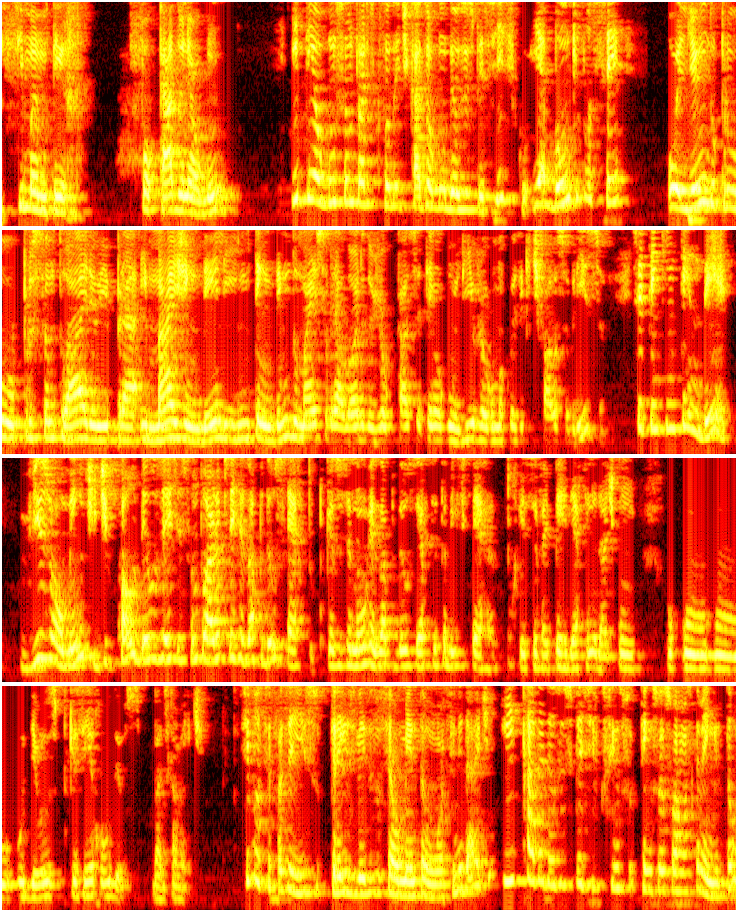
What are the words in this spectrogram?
se manter focado em algum. E tem alguns santuários que são dedicados a algum deus específico, e é bom que você, olhando pro, pro santuário e pra imagem dele e entendendo mais sobre a lore do jogo, caso você tenha algum livro, alguma coisa que te fala sobre isso, você tem que entender visualmente de qual deus é esse santuário pra você rezar pro deus certo. Porque se você não rezar pro deus certo, você também se ferra, porque você vai perder a afinidade com o, o, o, o deus, porque você errou o deus, basicamente. Se você fazer isso, três vezes você aumenta uma afinidade, e cada deus específico tem su- tem suas formas também. Então,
